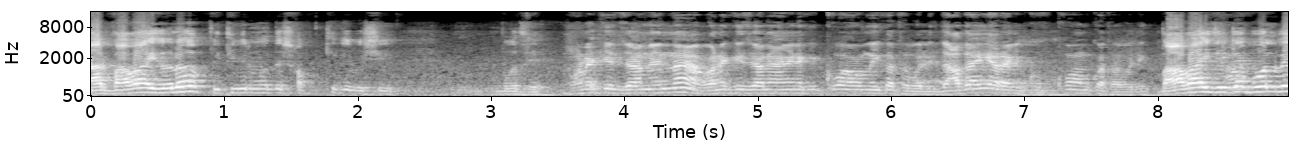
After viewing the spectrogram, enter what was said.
আর বাবাই হলো পৃথিবীর মধ্যে সব থেকে বেশি বোঝে। অনেকে জানেন না অনেকে জানে আমি নাকি কম এই কথা বলি। দাদাই আর আমি খুব কম কথা বলি। বাবাই যেটা বলবে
